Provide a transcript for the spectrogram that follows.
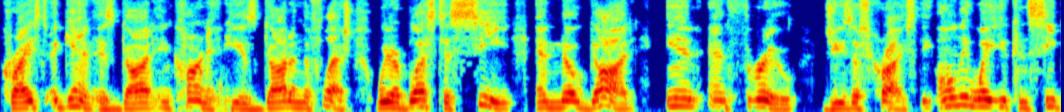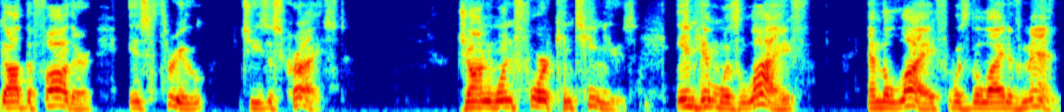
Christ, again, is God incarnate. He is God in the flesh. We are blessed to see and know God in and through Jesus Christ. The only way you can see God the Father is through Jesus Christ. John 1 4 continues In him was life, and the life was the light of men.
